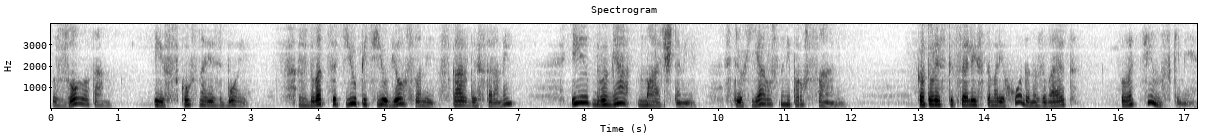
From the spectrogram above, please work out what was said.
золотом и искусной резьбой, с двадцатью пятью веслами с каждой стороны и двумя мачтами с трехъярусными парусами, которые специалисты морехода называют латинскими.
